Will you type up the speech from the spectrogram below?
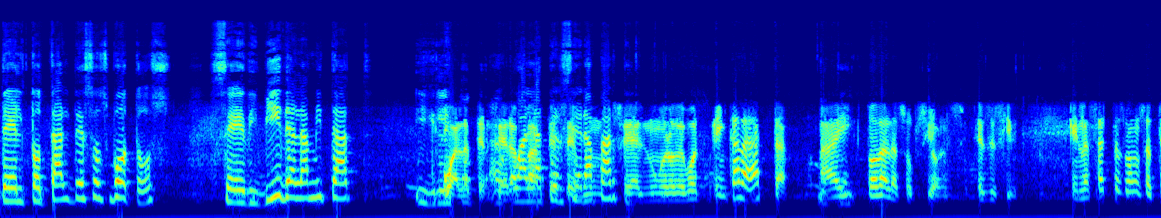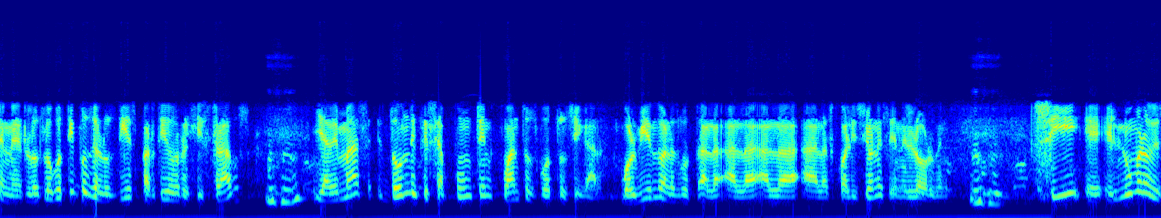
del total de esos votos, se divide a la mitad o a la tercera parte según sea el número de votos. En cada acta hay todas las opciones. Es decir, en las actas vamos a tener los logotipos de los 10 partidos registrados y además dónde que se apunten cuántos votos llegaron, volviendo a las, a, las coaliciones en el orden. Si eh, el número de,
